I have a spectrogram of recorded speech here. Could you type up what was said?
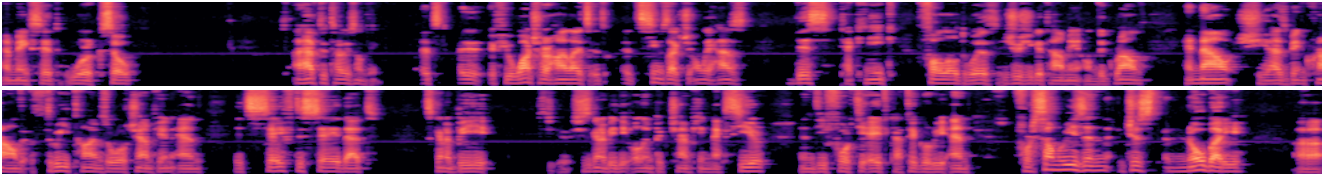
and makes it work. So I have to tell you something it's if you watch her highlights, it it seems like she only has this technique followed with Jujigatame on the ground, and now she has been crowned three times world champion, and it's safe to say that it's gonna be she's gonna be the Olympic champion next year in the 48 category, and for some reason, just nobody. Uh,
